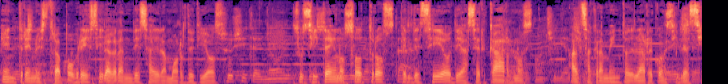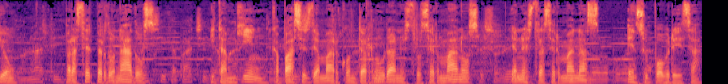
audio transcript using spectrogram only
entre nuestra pobreza y la grandeza del amor de Dios. Suscita en nosotros el deseo de acercarnos al sacramento de la reconciliación para ser perdonados y también capaces de amar con ternura a nuestros hermanos y a nuestras hermanas en su pobreza.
